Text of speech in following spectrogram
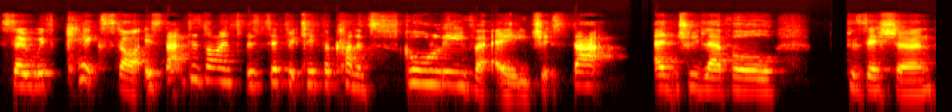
So with Kickstart, is that designed specifically for kind of school leaver age? It's that entry level position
